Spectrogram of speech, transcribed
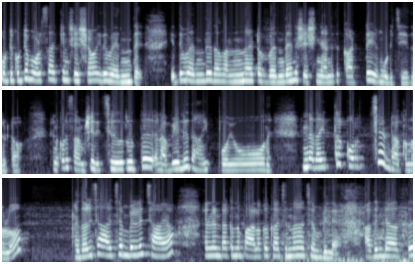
കുട്ടി കുട്ടി ബോൾസ് ആക്കിയതിന് ശേഷം ഇത് വെന്ത്. ഇത് വെന്ത് ഇതാ നന്നായിട്ട് വെന്തതിന് ശേഷം ഞാനിത് കട്ട് ചെയ്യും കൂടി ചെയ്തു കേട്ടോ. എനിക്കൊരു സംശയം ഇത് ചെറുത് അല്ല വലുതായിപ്പോയോന്ന് പിന്നെ അതാ ഇത്ര കുറച്ചേ ഉണ്ടാക്കുന്നുള്ളൂ. ഇതൊരു ചായ ചെമ്പിൽ ചായ എല്ലാം ഉണ്ടാക്കുന്ന പാലൊക്കെ കാച്ചുന്ന ചെമ്പില്ലേ? അതിന്റെ അകത്ത്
